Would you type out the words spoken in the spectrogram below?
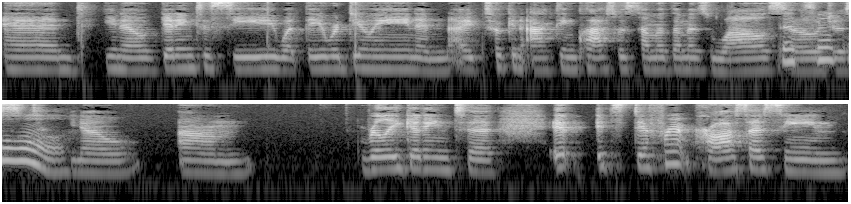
And, you know, getting to see what they were doing. And I took an acting class with some of them as well. So, so just, cool. you know, um, really getting to it, it's different processing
